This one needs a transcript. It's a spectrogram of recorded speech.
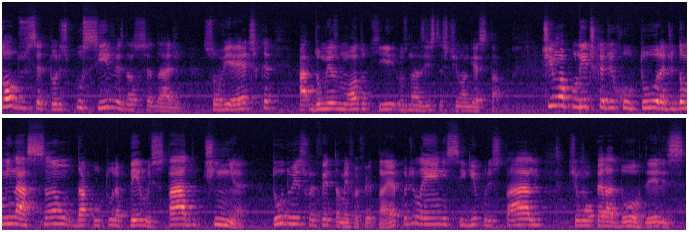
todos os setores possíveis da sociedade soviética, do mesmo modo que os nazistas tinham a Gestapo. Tinha uma política de cultura, de dominação da cultura pelo Estado? Tinha. Tudo isso foi feito, também foi feito na época de Lenin, seguiu por Stalin, tinha um operador deles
